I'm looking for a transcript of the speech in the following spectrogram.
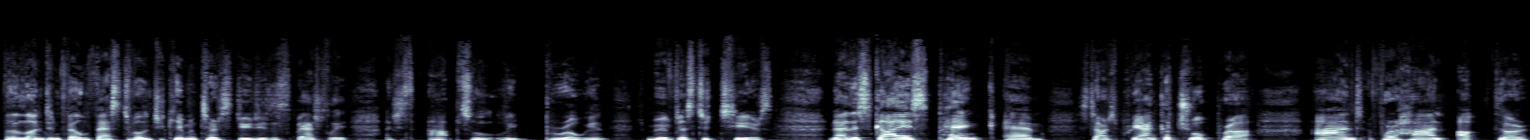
for the London Film Festival and she came into our studios especially, and she's absolutely brilliant. She moved us to tears. Now, The Sky is Pink um, stars Priyanka Chopra and Farhan Akhtar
